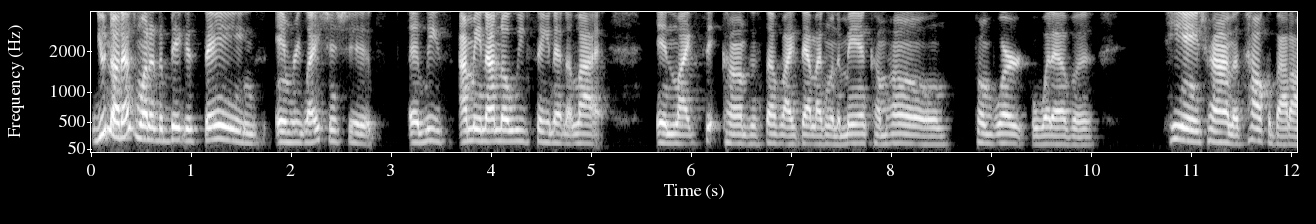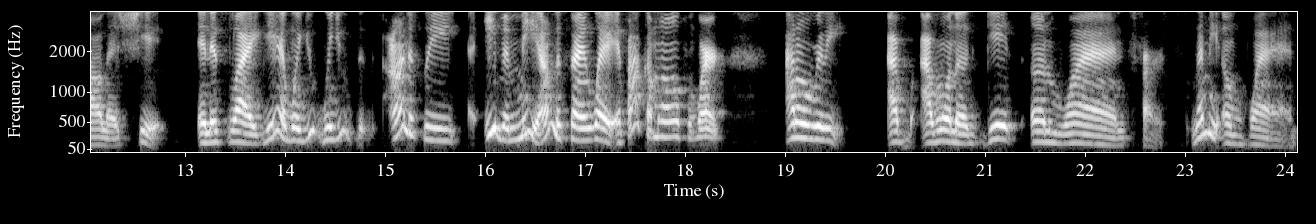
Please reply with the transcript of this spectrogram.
You know, that's one of the biggest things in relationships. At least, I mean, I know we've seen that a lot in like sitcoms and stuff like that. Like when a man come home from work or whatever, he ain't trying to talk about all that shit. And it's like, yeah, when you when you honestly, even me, I'm the same way. If I come home from work, I don't really I I want to get unwind first. Let me unwind.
